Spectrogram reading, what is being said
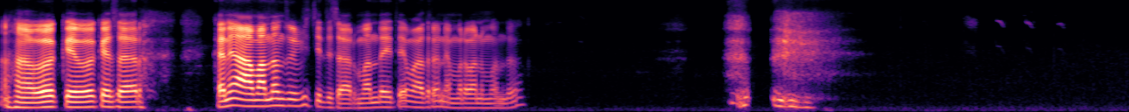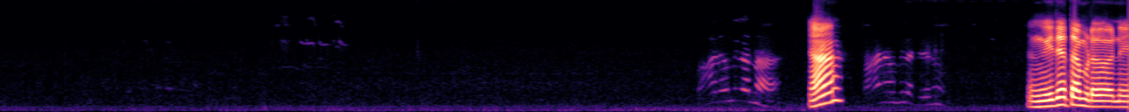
ఆహా! ఓకే. Okay sir. కానీ ఆ మందం చూపిచ్చిద్ది సార్. మందైతే మాత్రం నంబర్ 1 మందు. ఆ? ఇంగ ఇదే తమ్ముడు నీ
